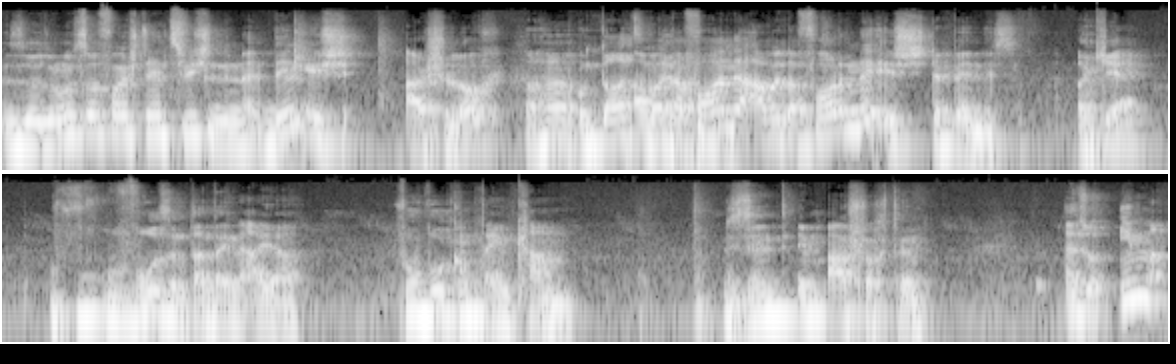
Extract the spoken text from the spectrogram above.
so, du musst dir vorstellen, zwischen den Ding ist Arschloch, Aha, und dort aber da vorne, aber da vorne ist der Penis. Hoden. Okay, wo, wo sind dann deine Eier? Von wo kommt dein Kamm? Sind im Arschloch drin. Also im.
